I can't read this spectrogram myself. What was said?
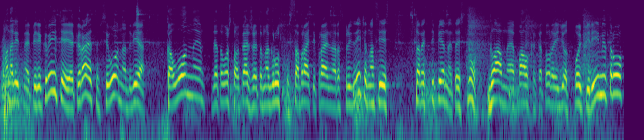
монолитное перекрытие и опирается всего на две колонны. Для того, чтобы, опять же, эту нагрузку собрать и правильно распределить, у нас есть второстепенная, то есть, ну, главная балка, которая идет по периметру,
